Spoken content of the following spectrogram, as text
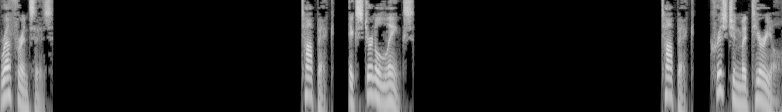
References. External links. Christian material.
